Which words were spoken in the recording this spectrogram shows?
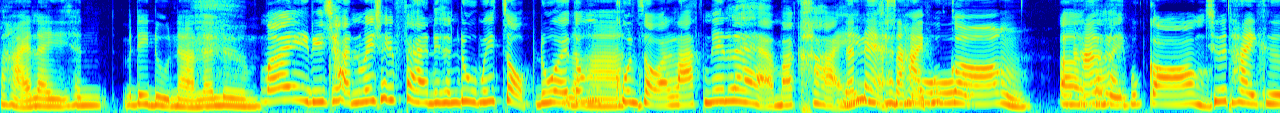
สหายอะไรดิฉันไม่ได้ดูนานแล้วลืม ไม่ดิฉันไม่ใช่แฟนดิฉันดูไม่จบด้วยเหรอต้องคะ คุณสวรักษ์เนี่ยแหละมาขายนั่นแหละดิฉัสหายผู้กองเออนะคะสหหารืยอผู้กอง ชื่อไทยคือ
